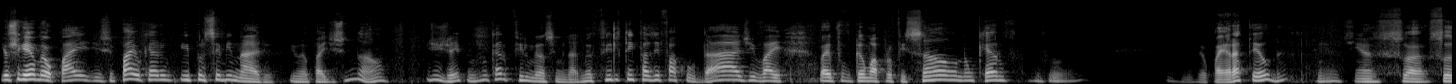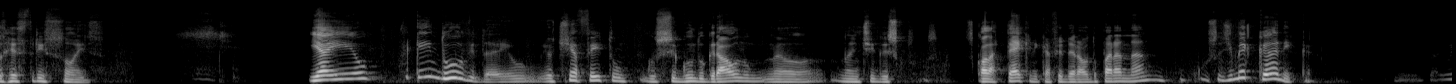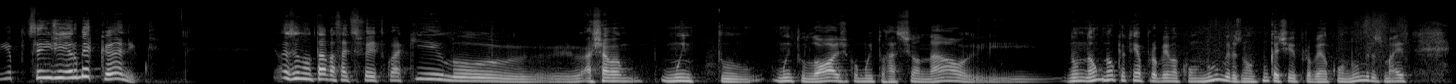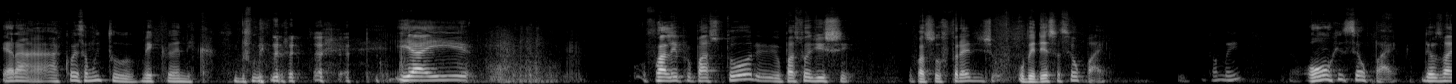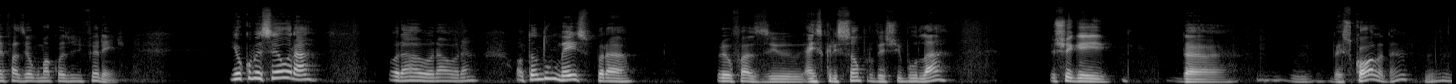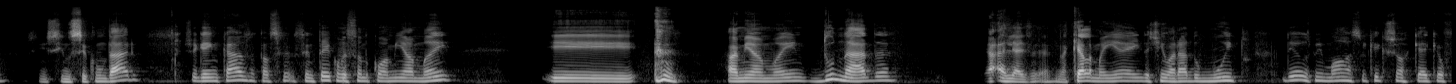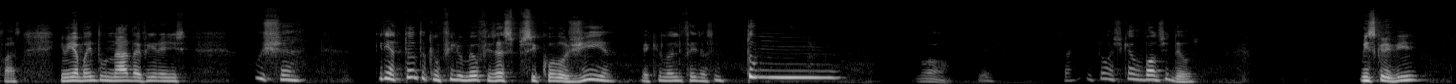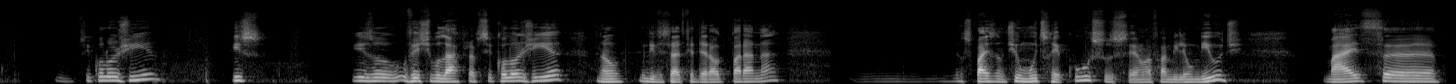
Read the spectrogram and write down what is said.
E eu cheguei ao meu pai e disse, pai, eu quero ir para o seminário. E meu pai disse, não, de jeito não quero filho meu ao seminário. Meu filho tem que fazer faculdade, vai, vai ter uma profissão, não quero... Meu pai era ateu, né? Tinha sua, suas restrições. E aí eu fiquei em dúvida. Eu, eu tinha feito o segundo grau no, no, na antiga Escola Técnica Federal do Paraná, no curso de mecânica ia ser engenheiro mecânico. Mas eu não estava satisfeito com aquilo, achava muito, muito lógico, muito racional. E não, não, não que eu tenha problema com números, não, nunca tive problema com números, mas era a coisa muito mecânica. E aí falei para o pastor, e o pastor disse, o pastor Fred disse, obedeça seu pai. Também, honre seu pai. Deus vai fazer alguma coisa diferente. E eu comecei a orar, orar, orar, orar. Faltando um mês para eu fazer a inscrição para o vestibular, eu cheguei da, da escola, né? Ensino secundário. Cheguei em casa, sentei conversando com a minha mãe e a minha mãe, do nada, aliás, naquela manhã ainda tinha orado muito. Deus me mostra o que, que o senhor quer que eu faça. E minha mãe, do nada, vira e disse: Puxa, queria tanto que um filho meu fizesse psicologia. E aquilo ali fez assim: Tum! Uau. Então acho que é a voz de Deus. Me inscrevi psicologia, fiz, fiz o vestibular para psicologia na Universidade Federal do Paraná. Meus pais não tinham muitos recursos, era uma família humilde, mas uh,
